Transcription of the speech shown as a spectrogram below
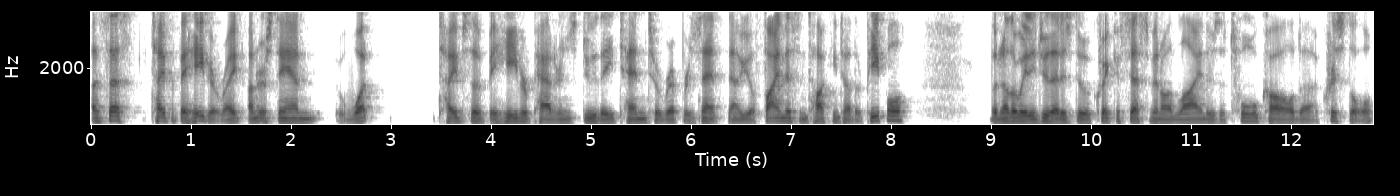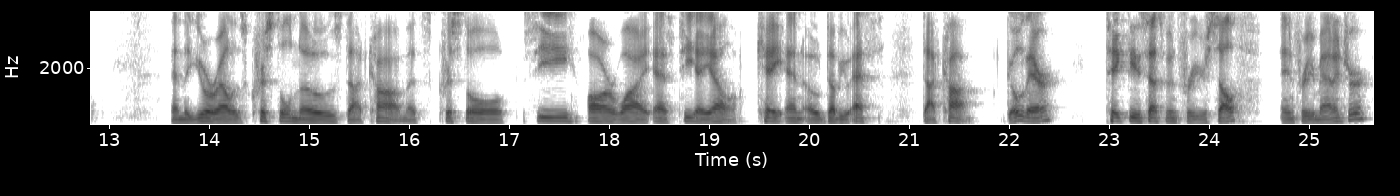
Assess type of behavior, right? Understand what types of behavior patterns do they tend to represent. Now, you'll find this in talking to other people, but another way to do that is do a quick assessment online. There's a tool called uh, Crystal, and the URL is crystalknows.com. That's Crystal, C R Y S T A L K N O W S.com. Go there, take the assessment for yourself and for your manager,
